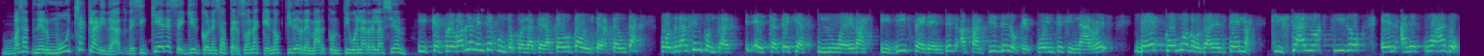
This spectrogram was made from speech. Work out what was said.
vas a tener mucha claridad de si quieres seguir con esa persona que no quiere remar contigo en la relación. y que probablemente junto con la terapeuta o el terapeuta podrás encontrar estrategias nuevas y diferentes a partir de lo que cuentes y narres de cómo abordar el tema. Quizá no ha sido el adecuado,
